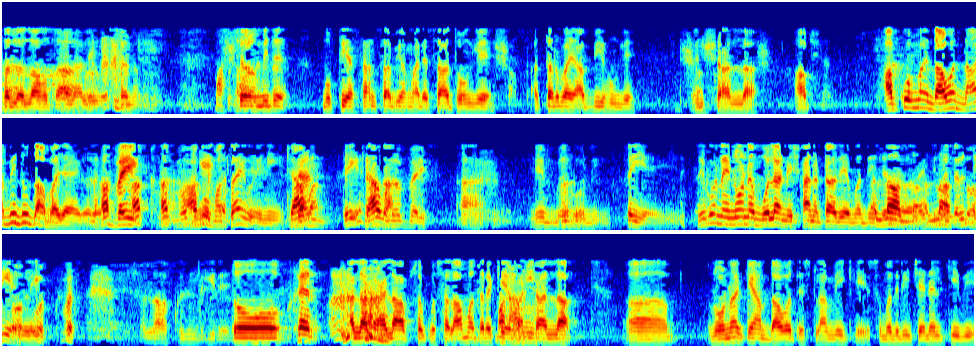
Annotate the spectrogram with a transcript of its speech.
صلی اللہ تعالی علیہ وسلم۔ چلو امید ہے مفتی حسان صاحب بھی ہمارے ساتھ ہوں گے۔ اطر بھائی آپ بھی ہوں گے۔ انشاءاللہ آپ آپ کو میں دعوت نہ بھی دوں تو آپ آ جائے گا کو مسئلہ ہی کوئی نہیں۔ ٹھیک ہے ہاں، یہ بالکل نہیں صحیح ہے دیکھو نا انہوں نے بولا نشان ہٹا دیا چلتی ہے تو خیر اللہ تعالیٰ آپ سب کو سلامت رکھے۔ ماشاء اللہ رونق ہے ہم دعوت اسلامی کے سمدنی چینل کی بھی۔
